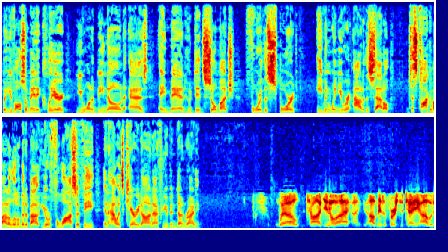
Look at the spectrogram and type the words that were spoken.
but you've also made it clear you want to be known as a man who did so much for the sport even when you were out of the saddle just talk about a little bit about your philosophy and how it's carried on after you've been done writing. Well, Todd, you know, I, I, I'll be the first to tell you I was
